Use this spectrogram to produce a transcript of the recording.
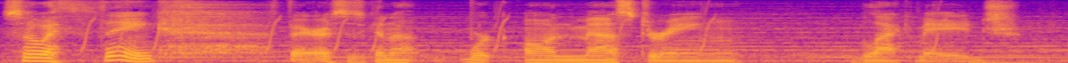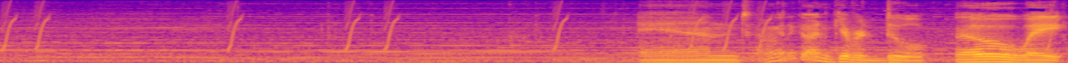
So I think Faris is gonna work on mastering Black Mage. And I'm going to go ahead and give her dual... Oh, wait.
